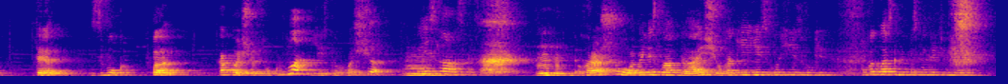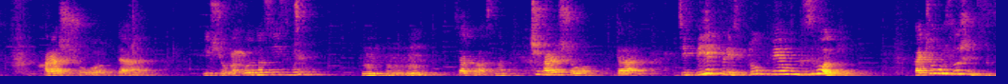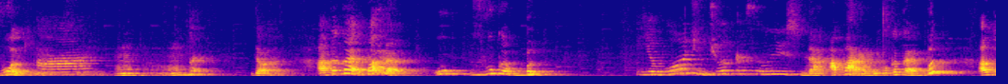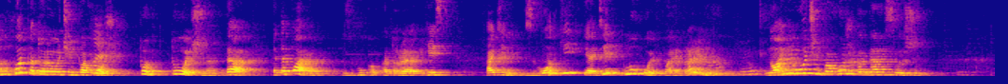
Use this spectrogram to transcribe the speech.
Т, звук П. Какой еще звук Вот есть глухой? еще. Слово сказала. Хорошо, Велислав, да, еще какие есть глухие звуки? Ну-ка, глазками посмотрите внимательно. Хорошо, да. Еще какой у нас есть звук? Угу. Согласна. Хорошо, да. Теперь приступим к звонким. Хочу услышать звонкие. А. Мгм. Да. А какая пара у звука Б? Его очень четко слышно. Да, а пара у него какая? Б, а глухой, который очень похож? П, точно, да. Это пара звуков, которая есть один звонкий и один глухой в паре, правильно? Но они очень похожи, когда мы слышим.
